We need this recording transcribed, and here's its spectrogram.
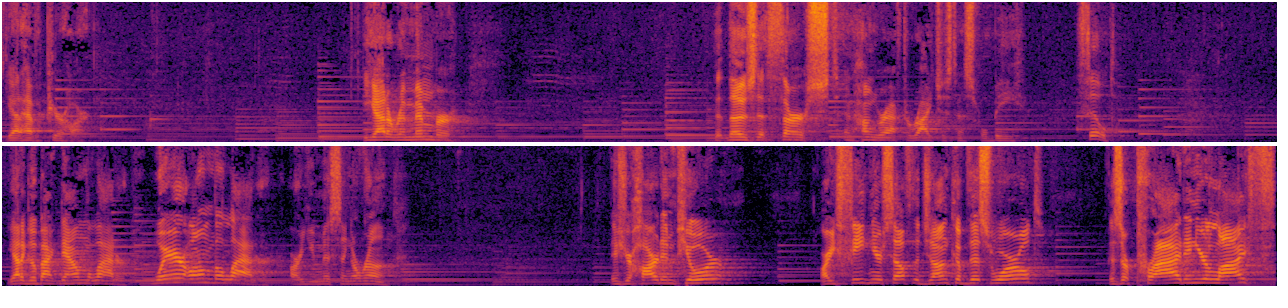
You got to have a pure heart. You got to remember that those that thirst and hunger after righteousness will be filled. You got to go back down the ladder. Where on the ladder are you missing a rung? Is your heart impure? Are you feeding yourself the junk of this world? Is there pride in your life?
